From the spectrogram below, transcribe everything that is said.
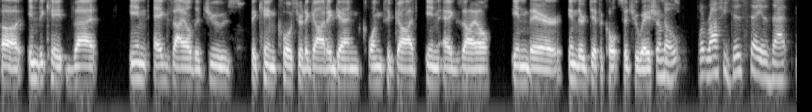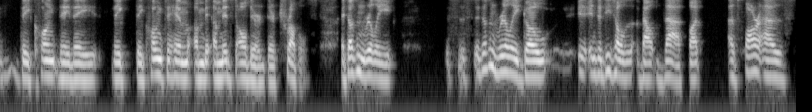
uh, indicate that in exile, the Jews became closer to God again, clung to God in exile in their in their difficult situations. So what Rashi did say is that they clung they they they they clung to him amidst all their their troubles. It doesn't really it doesn't really go into detail about that, but as far as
